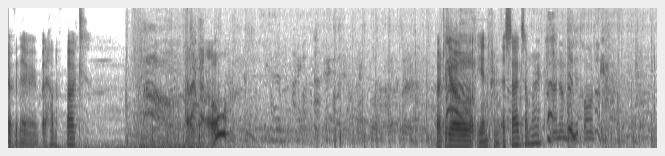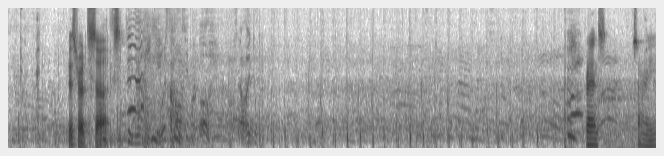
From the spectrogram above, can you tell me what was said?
Over there, but how the fuck? Hello? Have to go in from this side somewhere? This road sucks. Friends, sorry.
